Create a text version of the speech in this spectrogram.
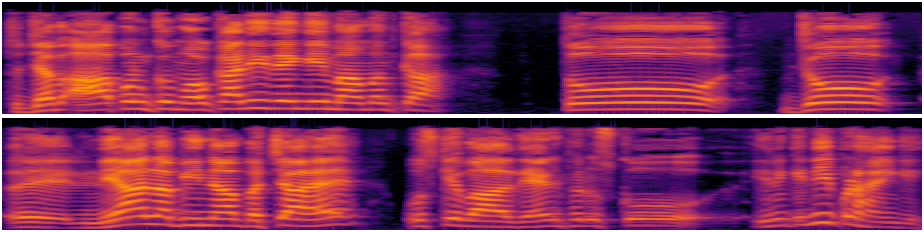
تو جب آپ ان کو موقع نہیں دیں گے امامت کا، تو جو نیا نبینا بچہ ہے، اس کے والدین پھر اس کو ان یعنی کے نہیں پڑھائیں گے،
